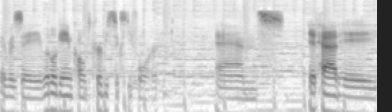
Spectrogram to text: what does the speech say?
there was a little game called Kirby 64, and it had a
